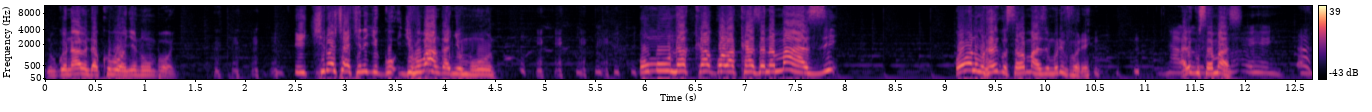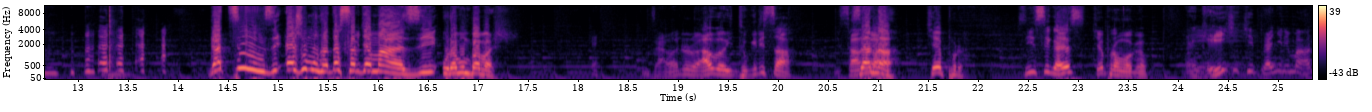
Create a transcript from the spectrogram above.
Nubwo nawe ndakubonye ntumbonye. Ikiro cya gigu- gihubanganya umuntu. Umuntu akagwa bakazana amazi urabona umuntu ari gusaba amazi muri vore Ari gusaba amazi? Eh, gatsinzi ejo umuntu adasabye amazi urabumbabaje? Nzaba rero ahubwo tubwire isaha zana. Kepura siyisigaye se? Kepura mugabo. Bagabo ngiyi iki kipe ya nyirimana?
